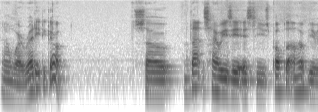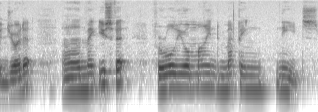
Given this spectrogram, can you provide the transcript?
and we're ready to go. So that's how easy it is to use Popplet. I hope you've enjoyed it and make use of it for all your mind mapping needs.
